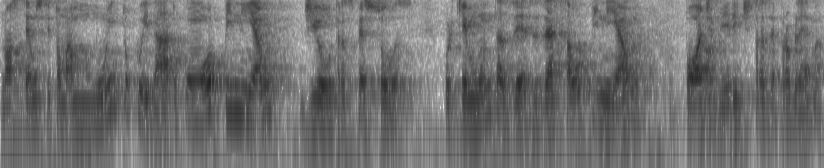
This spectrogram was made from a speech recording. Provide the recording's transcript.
nós temos que tomar muito cuidado com a opinião de outras pessoas, porque muitas vezes essa opinião pode vir e te trazer problema.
